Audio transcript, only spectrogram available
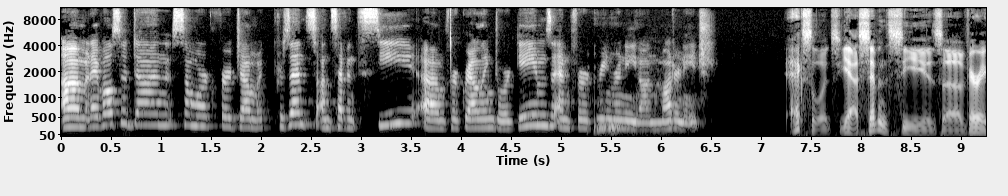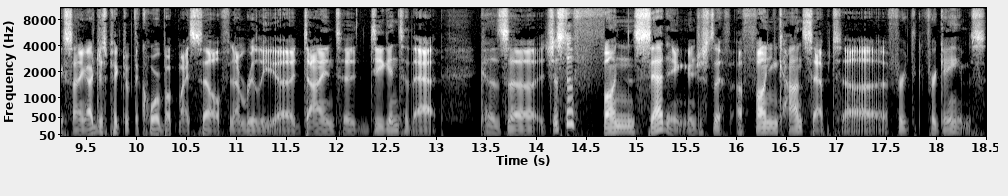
Um, and I've also done some work for John Wick Presents on Seventh Sea, um, for Growling Door Games, and for Green Ronin on Modern Age. Excellent. Yeah, Seventh Sea is uh, very exciting. I just picked up the core book myself, and I'm really uh, dying to dig into that because uh, it's just a fun setting and just a, a fun concept uh, for for games.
